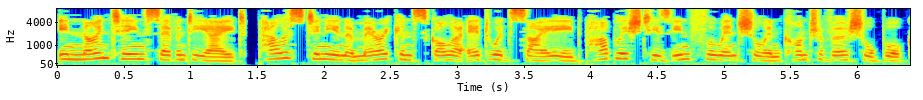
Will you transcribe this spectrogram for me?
In 1978, Palestinian-American scholar Edward Said published his influential and controversial book,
